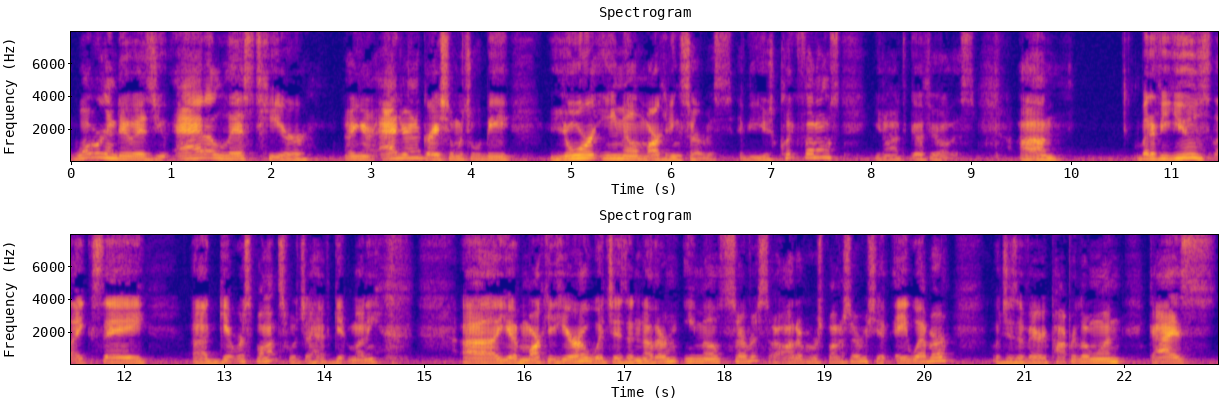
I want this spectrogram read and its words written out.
What we're gonna do is you add a list here now you're to add your integration, which will be your email marketing service. If you use ClickFunnels, you don't have to go through all this. Um, but if you use, like, say, uh, GetResponse, which I have Get Money, uh, you have Market Hero, which is another email service or autoresponder service. You have Aweber, which is a very popular one. Guys,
